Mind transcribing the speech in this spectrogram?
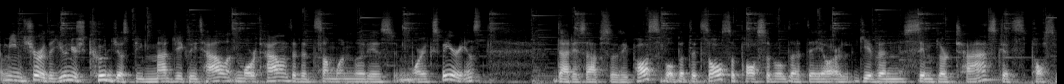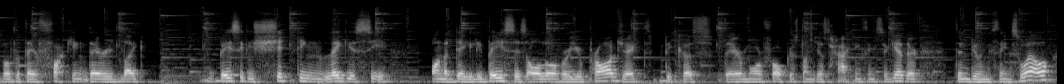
I mean, sure, the juniors could just be magically talent, more talented than someone that is more experienced, that is absolutely possible, but it's also possible that they are given simpler tasks. It's possible that they're fucking, they're like basically shitting legacy on a daily basis all over your project because they're more focused on just hacking things together than doing things well.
